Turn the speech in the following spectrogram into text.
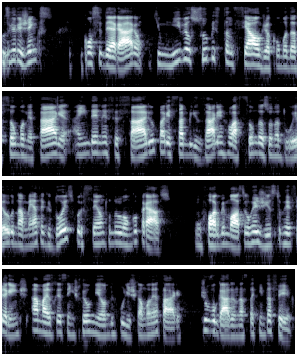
os dirigentes consideraram que um nível substancial de acomodação monetária ainda é necessário para estabilizar a inflação da zona do euro na meta de 2% no longo prazo, conforme mostra o registro referente à mais recente reunião de política monetária, divulgada nesta quinta-feira.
